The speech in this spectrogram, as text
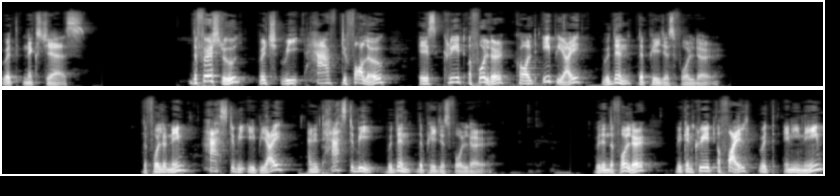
with Next.js. The first rule which we have to follow is create a folder called API within the pages folder. The folder name has to be API and it has to be within the pages folder. Within the folder, we can create a file with any name,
